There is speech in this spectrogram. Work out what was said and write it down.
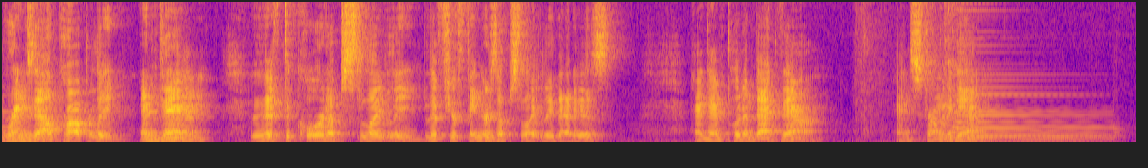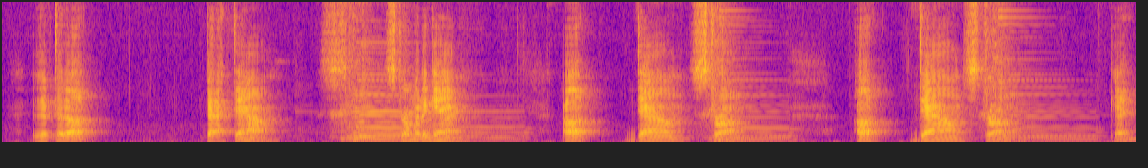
rings out properly, and then lift the chord up slightly, lift your fingers up slightly, that is, and then put them back down and strum it again. Lift it up, back down, strum it again. Up, down, strum. Up, down, strum. Okay?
